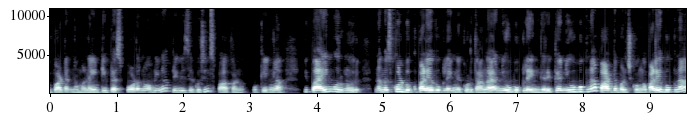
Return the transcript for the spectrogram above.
இம்பார்ட்டன்ட் நம்ம நைன்ட்டி ப்ளஸ் போடணும் அப்படின்னா ப்ரீவியஸ் இயர் கொஸ்டின்ஸ் பார்க்கணும். ஓகேங்களா இப்போ ஐநூறு நூறு நம்ம ஸ்கூல் புக் பழைய புக்கில் எங்கே கொடுத்தாங்க? நியூ புக்கில் எங்கே இருக்குது நியூ புக்னா பாட்டை படிச்சுக்கோங்க. பழைய புக்னா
